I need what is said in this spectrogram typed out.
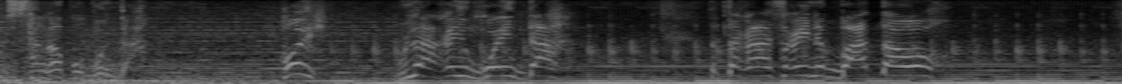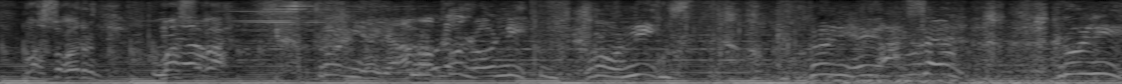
Saan ka pupunta? Hoy! Wala kayong kwenta! Tatakasa kayo ng bata, oh! Masok ka, Ronnie! Masok ka! Ronnie, hayaan mo na, Ronnie! Ronnie! Ronnie, hayaan mo Axel! Ronnie!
